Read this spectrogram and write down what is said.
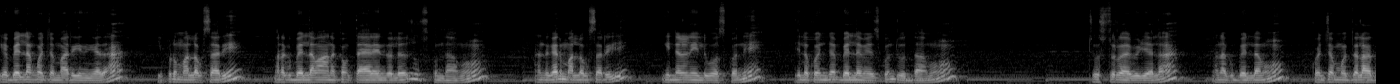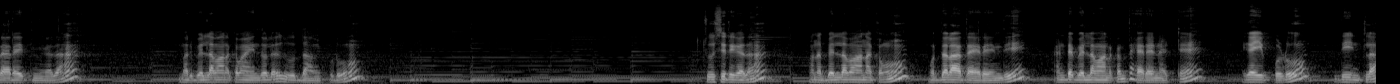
ఇక బెల్లం కొంచెం మరిగింది కదా. ఇప్పుడు మళ్ళీ ఒకసారి మనకు బెల్లం ఆనకం తయారైందో లేదో చూసుకుందాము. అందుకని మళ్ళీ ఒకసారి గిన్నెలో నీళ్ళు పోసుకొని ఇలా కొంచెం బెల్లం వేసుకొని చూద్దాము. చూస్తున్నారు వీడియోలో? మనకు బెల్లము కొంచెం ముద్దలాగా తయారవుతుంది కదా. మరి బెల్లం ఆనకం అయిందో లేదో చూద్దాం ఇప్పుడు. చూసిరు కదా? మన బెల్లమానకము ముద్దలా తయారైంది. అంటే బెల్లమానకం తయారైనట్టే. ఇక ఇప్పుడు దీంట్లో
